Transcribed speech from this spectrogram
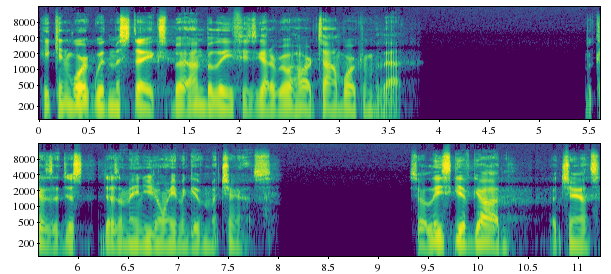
he can work with mistakes, but unbelief, he's got a real hard time working with that. Because it just doesn't mean you don't even give him a chance. So at least give God a chance.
